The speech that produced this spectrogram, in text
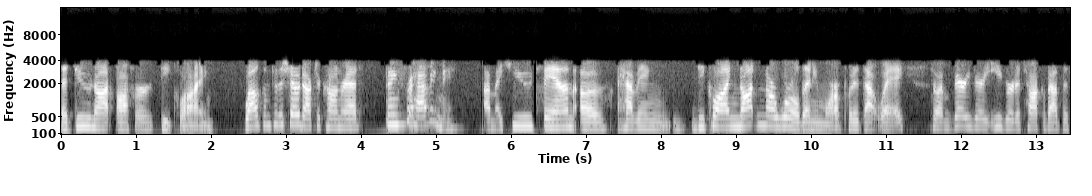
that do not offer declawing. Welcome to the show, Dr. Conrad. Thanks for having me. I'm a huge fan of having decline not in our world anymore, I'll put it that way. So I'm very, very eager to talk about this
